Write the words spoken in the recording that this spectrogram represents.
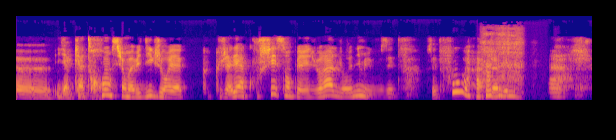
euh, il y a quatre ans, si on m'avait dit que j'aurais que, j'allais accoucher sans péridurale, j'aurais dit mais vous êtes vous êtes fou.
